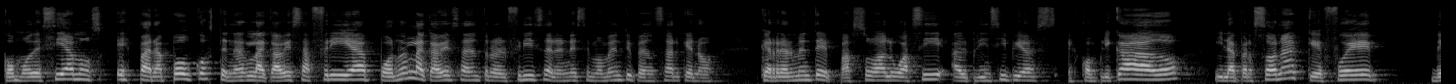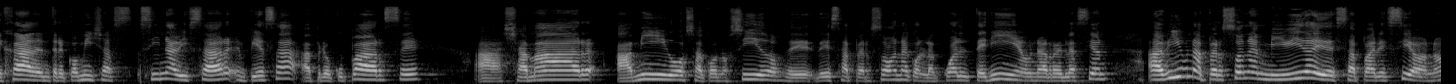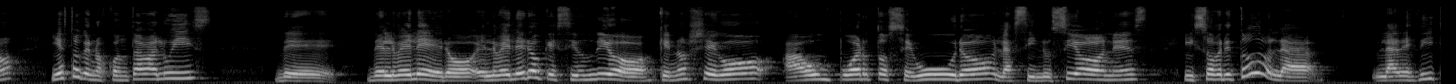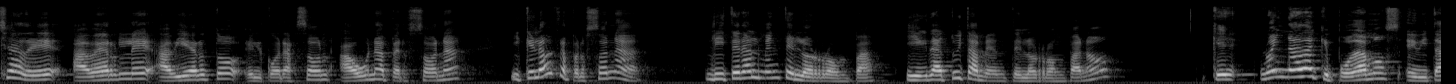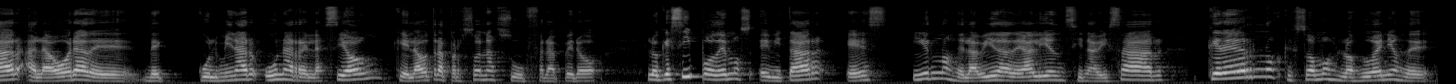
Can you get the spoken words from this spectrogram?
Como decíamos, es para pocos tener la cabeza fría, poner la cabeza dentro del freezer en ese momento y pensar que no, que realmente pasó algo así, al principio es, complicado y la persona que fue dejada, entre comillas, sin avisar, empieza a preocuparse, a llamar a amigos, a conocidos de, de, esa persona con la cual tenía una relación. Había una persona en mi vida y desapareció, ¿no? Y esto que nos contaba Luis de, del velero, el velero que se hundió, que no llegó a un puerto seguro, las ilusiones y sobre todo la, la desdicha de haberle abierto el corazón a una persona y que la otra persona literalmente lo rompa y gratuitamente lo rompa, ¿no? Que no hay nada que podamos evitar a la hora de, de culminar una relación que la otra persona sufra, pero lo que sí podemos evitar es irnos de la vida de alguien sin avisar, creernos que somos los dueños de,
